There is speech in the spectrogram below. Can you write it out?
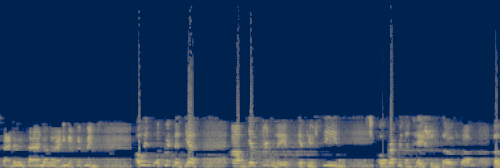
saddles and other riding equipment? Oh, equipment, yes. Um, yes, certainly. If, if you've seen oh, representations of, um, of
